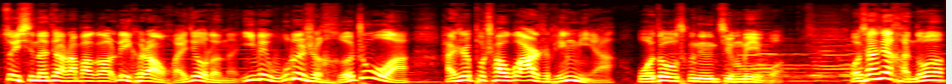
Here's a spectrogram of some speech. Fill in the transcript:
最新的调查报告立刻让我怀旧了呢？因为无论是合住啊，还是不超过二十平米啊，我都曾经经历过。我相信很多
